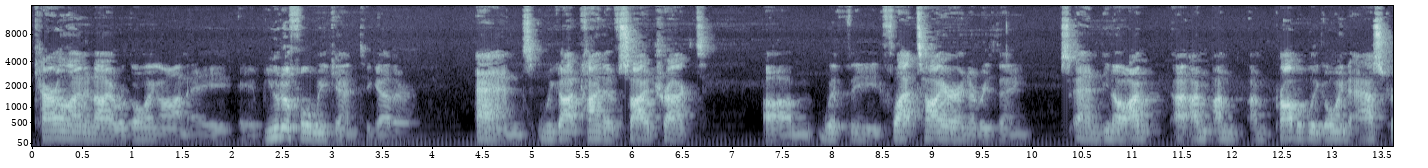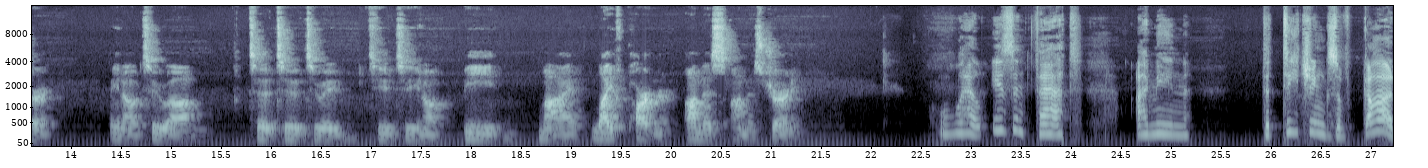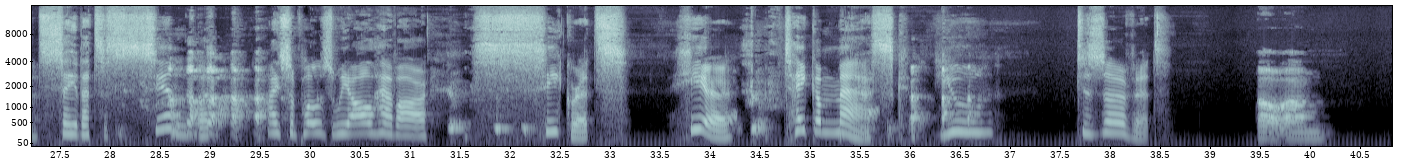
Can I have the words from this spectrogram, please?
Caroline and I were going on a, a beautiful weekend together, and we got kind of sidetracked um, with the flat tire and everything. And you know, I'm I'm I'm I'm probably going to ask her, you know, to um, to to to to to you know be my life partner on this on this journey. Well, isn't that. I mean, the teachings of God say that's a sin, but I suppose we all have our secrets. Here, take a mask. You deserve it. Oh, um,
